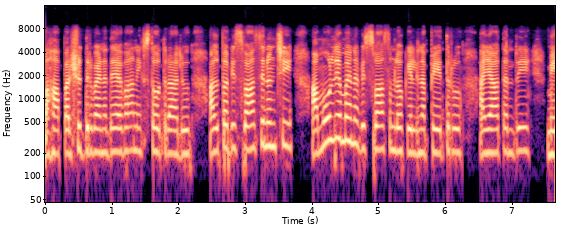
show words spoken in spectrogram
మహాపరిశుద్ధుడైన దేవా! నీకు స్తోత్రాలు. అల్ప విశ్వాసి నుంచి అమూల్యమైన విశ్వాసంలోకి వెళ్ళిన పేతురు, అయ్యా తండ్రి మీ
